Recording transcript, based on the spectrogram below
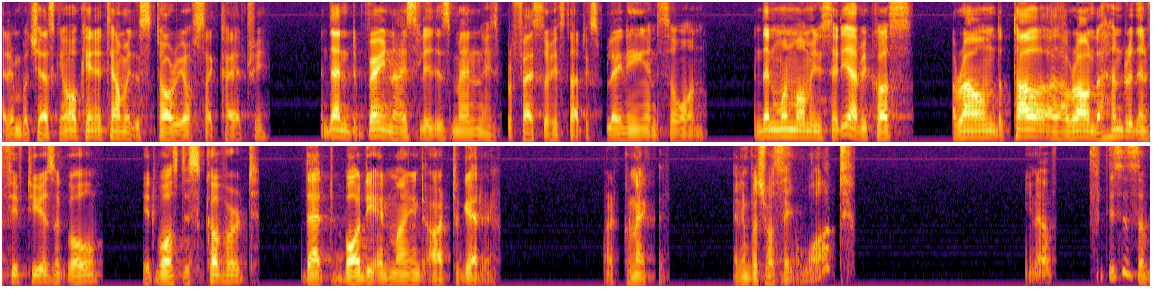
Rinpoche asked him, Oh, can you tell me the story of psychiatry? And then, very nicely, this man, his professor, he started explaining and so on. And then one moment he said, Yeah, because around, around 150 years ago, it was discovered that body and mind are together, are connected. And Rinpoche was saying, What? You know, this is a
